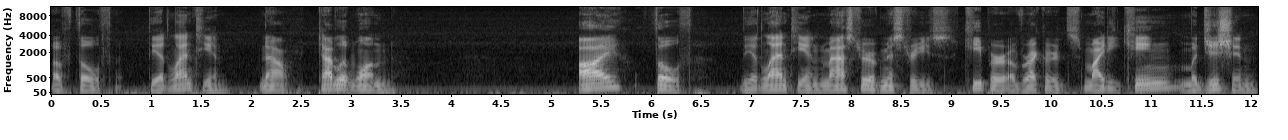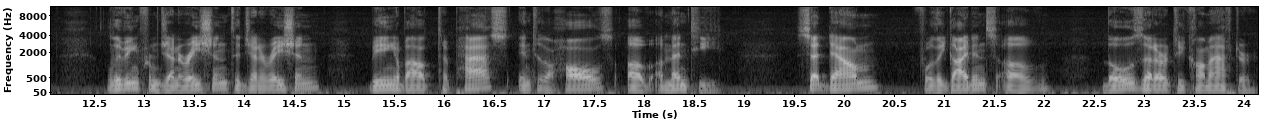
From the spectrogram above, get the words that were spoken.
of Thoth, the Atlantean. Now, Tablet 1. I, Thoth, the Atlantean, master of mysteries, keeper of records, mighty king, magician, living from generation to generation, being about to pass into the halls of Amenti, set down for the guidance of those that are to come after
